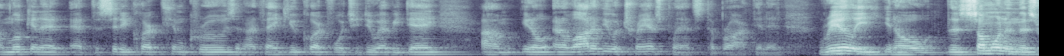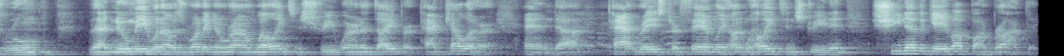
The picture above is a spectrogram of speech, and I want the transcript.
I'm looking at, at the city clerk, Tim Cruz, and I thank you, clerk, for what you do every day. Um, you know, and a lot of you are transplants to Brockton. And really, you know, there's someone in this room that knew me when I was running around Wellington Street wearing a diaper, Pat Kelleher. And uh, Pat raised her family on Wellington Street, and she never gave up on Brockton.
